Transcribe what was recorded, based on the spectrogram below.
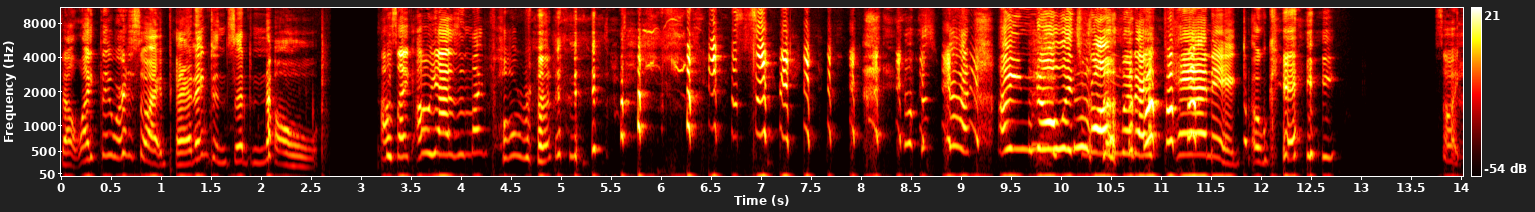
felt like they were, so I panicked and said no. I was like, "Oh yeah, isn't like Paul Rudd?" in it?" It was bad. I know it's wrong, but I panicked. Okay, so like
